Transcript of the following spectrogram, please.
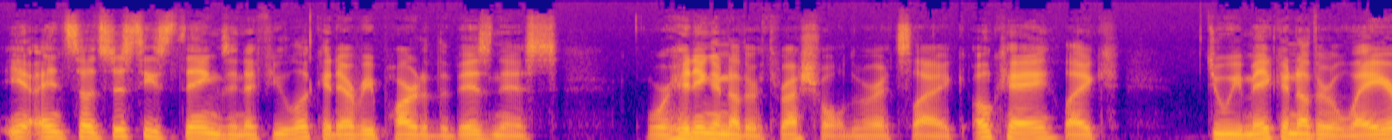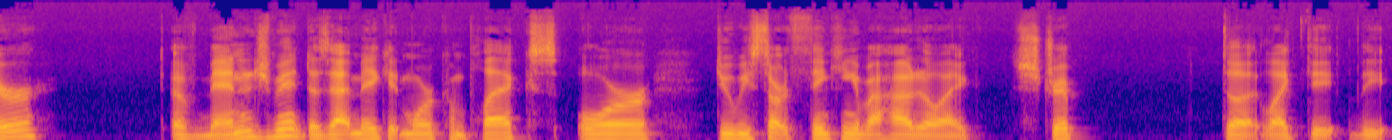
You know, and so it's just these things. And if you look at every part of the business, we're hitting another threshold where it's like, okay, like, do we make another layer of management? Does that make it more complex, or do we start thinking about how to like strip the like the the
